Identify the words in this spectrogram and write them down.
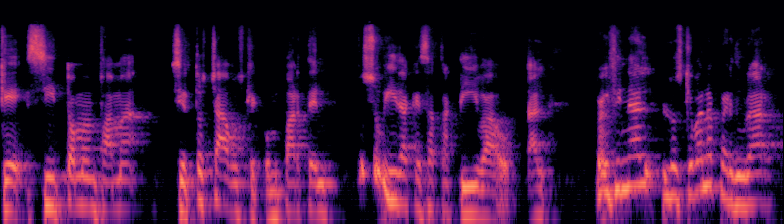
que sí toman fama ciertos chavos que comparten pues, su vida, que es atractiva o tal. Pero al final, los que van a perdurar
